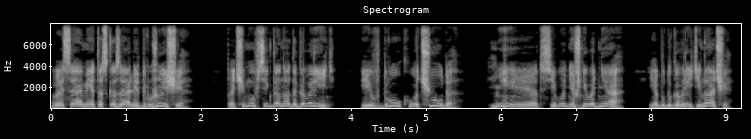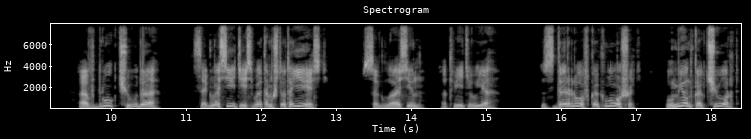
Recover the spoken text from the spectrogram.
Вы сами это сказали, дружище. Почему всегда надо говорить? И вдруг, о чудо! Нет, с сегодняшнего дня я буду говорить иначе. А вдруг чудо? Согласитесь, в этом что-то есть. Согласен, ответил я. Здоров, как лошадь, умен, как черт.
